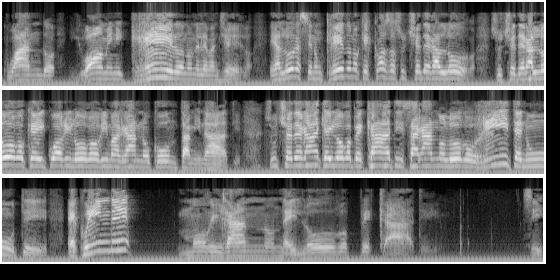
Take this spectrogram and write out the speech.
quando gli uomini credono nell'Evangelo. E allora se non credono che cosa succederà a loro? Succederà a loro che i cuori loro rimarranno contaminati, succederà che i loro peccati saranno loro ritenuti e quindi moriranno nei loro peccati sì,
